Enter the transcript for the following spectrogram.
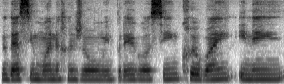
no décimo ano, arranjou um emprego ou assim, correu bem e nem,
